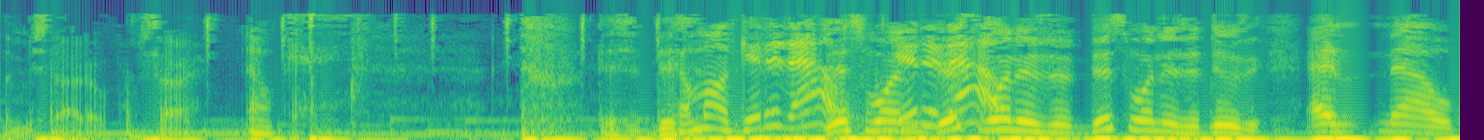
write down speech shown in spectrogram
let me start over. Sorry, Okay. this is this Come is, on, get it out. this one, Get it this out. one is a this one is a doozy. And now,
